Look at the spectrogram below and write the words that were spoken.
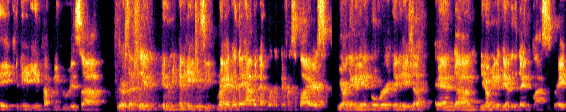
a Canadian company who is uh, they're essentially an, an agency, right? And they have a network of different suppliers. We are getting it over in Asia, and um, you know, I mean, at the end of the day, the glass is great.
